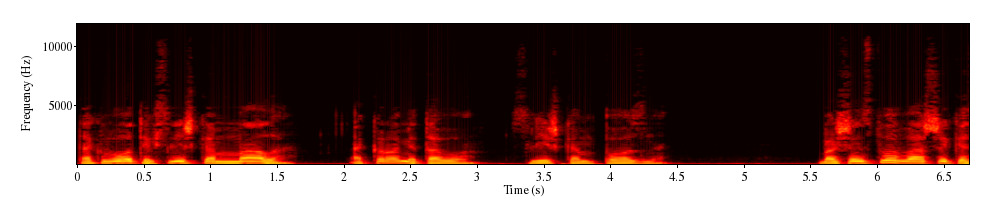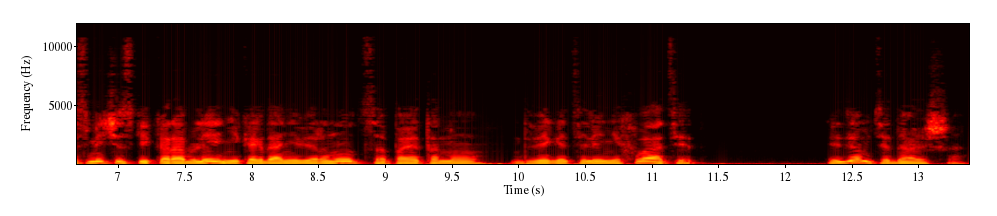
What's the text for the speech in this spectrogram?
Так вот, их слишком мало, а кроме того, слишком поздно. Большинство ваших космических кораблей никогда не вернутся, поэтому двигателей не хватит. Идемте дальше.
